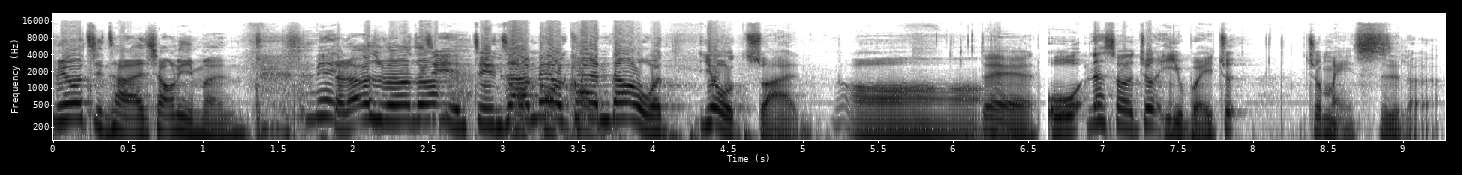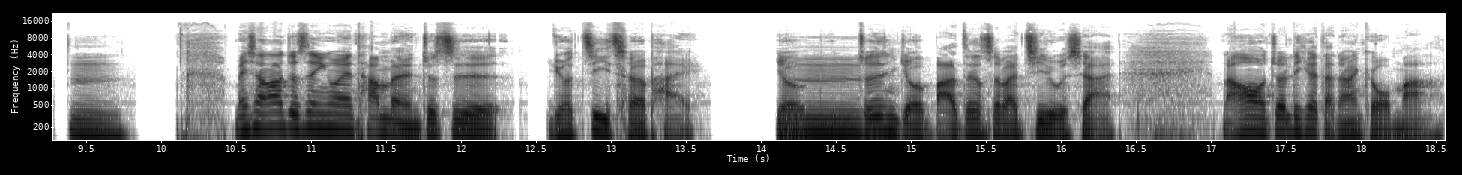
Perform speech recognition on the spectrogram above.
没有警察来敲你门，等了二十分钟，警警察没有看到我右转。哦。对，我那时候就以为就就没事了，嗯，没想到就是因为他们就是有记车牌，有、嗯、就是有把这个车牌记录下来，然后就立刻打电话给我妈。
